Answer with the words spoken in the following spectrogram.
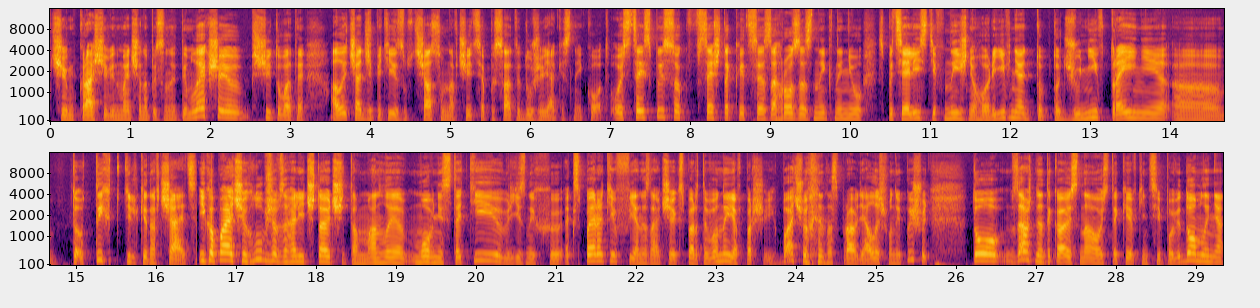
чим краще він менше написаний, тим легше щитувати. Але чат GPT з часом навчиться писати дуже якісний код. Ось цей список, все ж таки, це загроза зникненню спеціалістів нижнього рівня, тобто джунів, трейні. Е- тих, хто тільки навчається. І копаючи глубже, взагалі читаючи там англомовні статті різних е, експертів, я не знаю, чи експерти вони, я вперше їх бачу насправді, але ж вони пишуть. То завжди натикаюсь на ось таке в кінці повідомлення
